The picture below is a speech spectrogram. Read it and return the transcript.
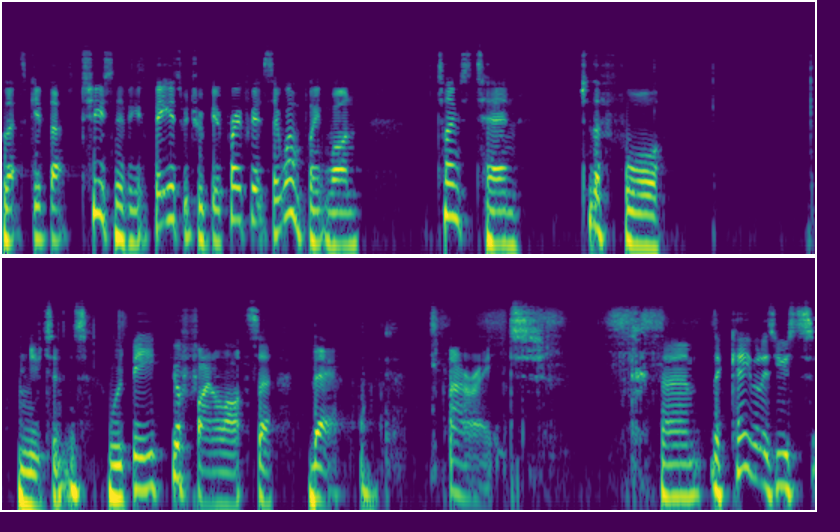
let's give that two significant figures, which would be appropriate. So 1.1 times 10 to the 4 newtons would be your final answer there. All right. Um, the cable is used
